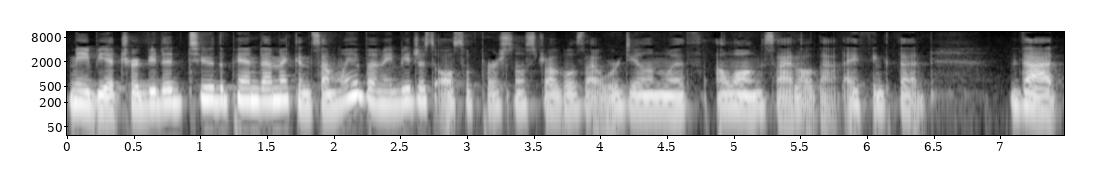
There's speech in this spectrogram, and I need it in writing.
maybe attributed to the pandemic in some way, but maybe just also personal struggles that we're dealing with alongside all that. I think that that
